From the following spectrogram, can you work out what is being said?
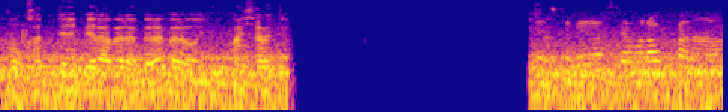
ん、もう勝手にベラベラベラベラいっぱい喋ってじゃあ喋らせてもらおうかな。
